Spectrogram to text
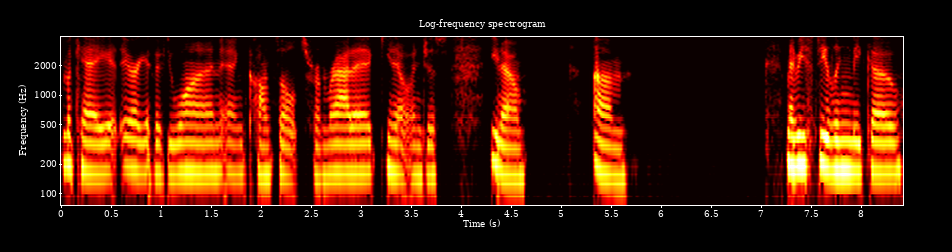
McKay at Area 51 and consults from Radek, you know, and just, you know, um maybe stealing Miko.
